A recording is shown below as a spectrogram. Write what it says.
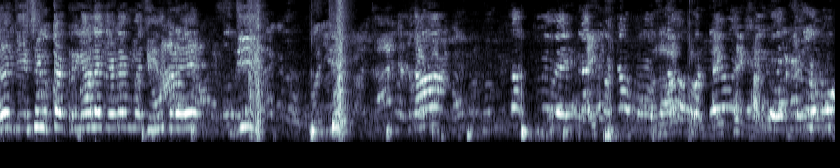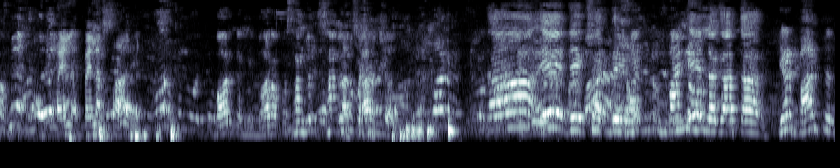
ਰਣਜੀਤ ਸਿੰਘ ਟੱਟਰੀਆਂ ਵਾਲੇ ਜਿਹੜੇ ਮੌਜੂਦ ਨੇ ਜੀ, ਤਾਂ ਇੱਥੇ ਖਾ ਪਹਿਲਾਂ ਪਹਿਲਾਂ ਸਾਰੇ ਬਾਹਰ ਕਰ ਲਈ ਬਾਹਰ ਆਪਾਂ ਸੰਗਤ ਸੰਗਤ ਤਾਂ ਇਹ ਦੇਖ ਸਕਦੇ ਹੋ ਇਹ ਲਗਾਤਾਰ ਯਾਰ ਬਾਹਰ ਚੱਲ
